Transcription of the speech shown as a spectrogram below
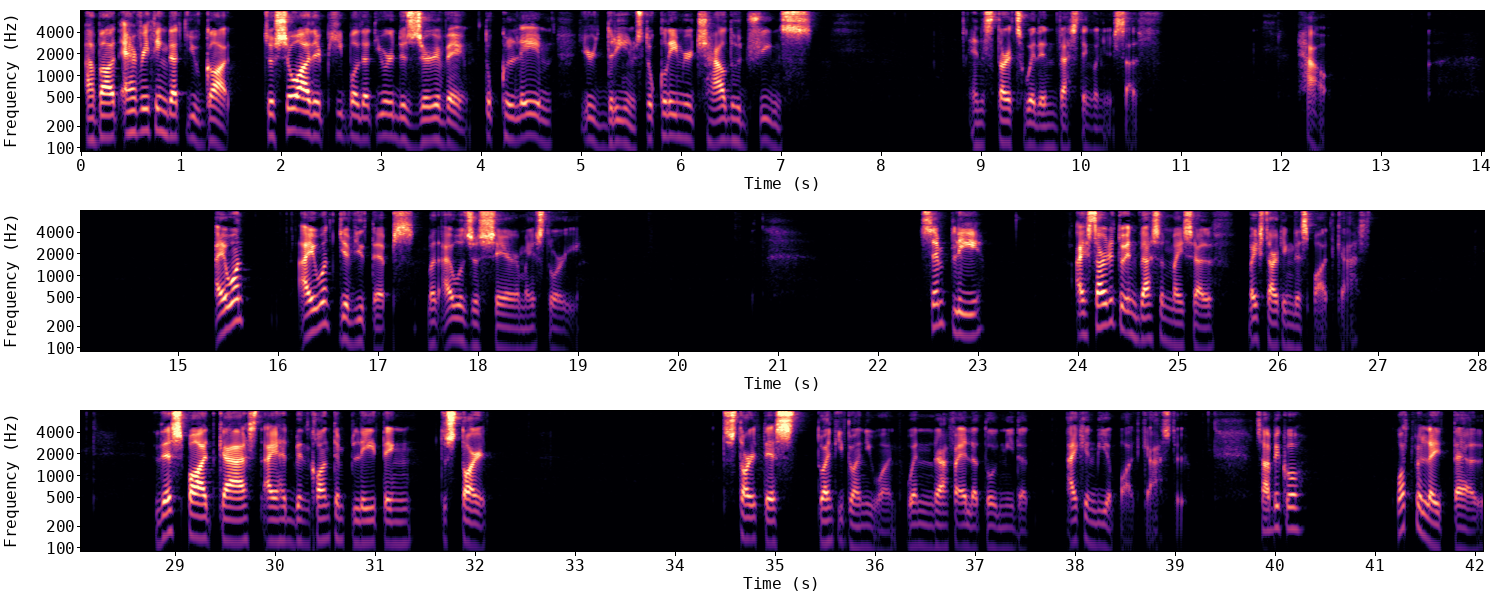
about everything that you've got to show other people that you're deserving, to claim your dreams, to claim your childhood dreams. And it starts with investing on yourself. How? I won't I won't give you tips, but I will just share my story. Simply, I started to invest in myself by starting this podcast. This podcast I had been contemplating to start to start this 2021 when Rafaela told me that I can be a podcaster. Sabi ko, what will I tell?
